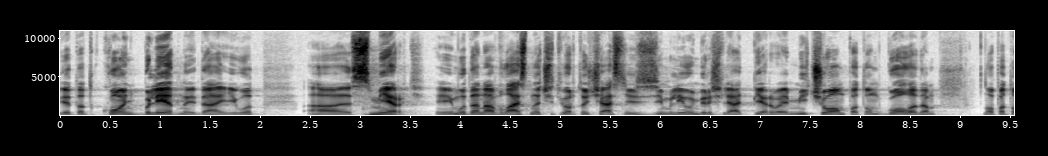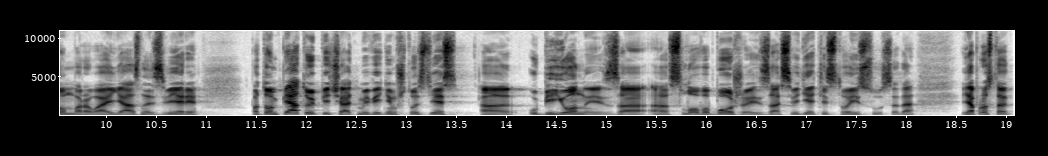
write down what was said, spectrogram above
этот конь бледный, да, и вот а, смерть. И ему дана власть на четвертую часть земли умерщвлять. Первое мечом, потом голодом, ну, потом моровая язна, звери. Потом пятую печать мы видим, что здесь а, убиенные за а, Слово Божие, за свидетельство Иисуса. Да? Я просто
